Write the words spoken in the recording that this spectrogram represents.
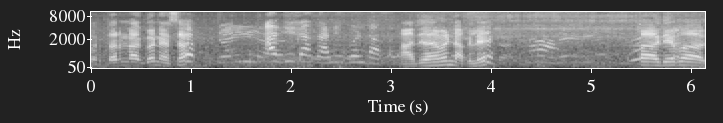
खतरनाक गण असा आधी पण टाकलं आधी पण टाकले हा. बघ दे बघ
